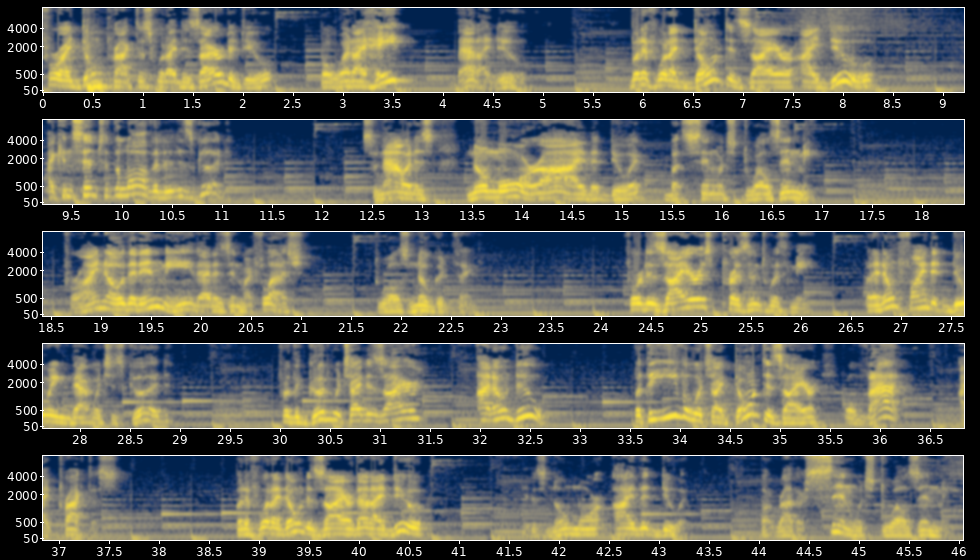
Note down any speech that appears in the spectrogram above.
For I don't practice what I desire to do, but what I hate, that I do. But if what I don't desire I do, I consent to the law that it is good. So now it is no more I that do it, but sin which dwells in me. For I know that in me, that is in my flesh, dwells no good thing. For desire is present with me, but I don't find it doing that which is good. For the good which I desire, I don't do. But the evil which I don't desire, well, that I practice. But if what I don't desire, that I do, it is no more I that do it, but rather sin which dwells in me.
